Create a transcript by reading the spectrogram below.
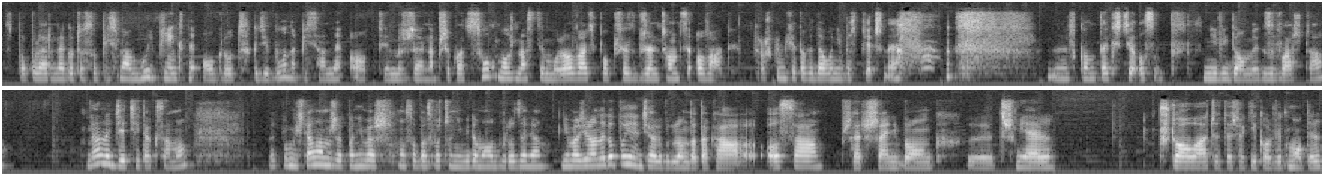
z popularnego czasopisma Mój Piękny Ogród, gdzie było napisane o tym, że na przykład słuch można stymulować poprzez brzęczące owady. Troszkę mi się to wydało niebezpieczne w kontekście osób niewidomych zwłaszcza no ale dzieci tak samo. Pomyślałam, że ponieważ osoba zwłaszcza niewidoma od urodzenia nie ma zielonego pojęcia, jak wygląda taka osa, szerszeń, bąk, y, trzmiel, pszczoła, czy też jakikolwiek motyl,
